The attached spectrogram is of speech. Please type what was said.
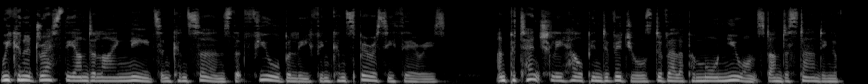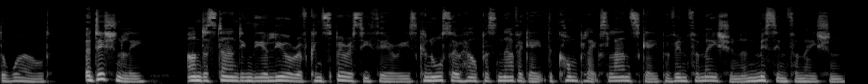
we can address the underlying needs and concerns that fuel belief in conspiracy theories and potentially help individuals develop a more nuanced understanding of the world. Additionally, understanding the allure of conspiracy theories can also help us navigate the complex landscape of information and misinformation.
